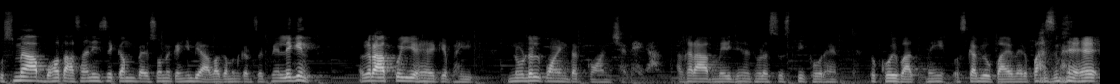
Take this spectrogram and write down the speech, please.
उसमें आप बहुत आसानी से कम पैसों में कहीं भी आवागमन कर सकते हैं। लेकिन अगर आपको यह है कि भाई, नोडल पॉइंट तक कौन चलेगा? अगर आप मेरी जैसे थोड़ा सुस्ती खोर हैं तो कोई बात नहीं, उसका भी उपाय मेरे पास में है।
